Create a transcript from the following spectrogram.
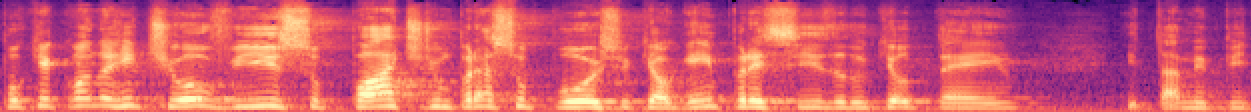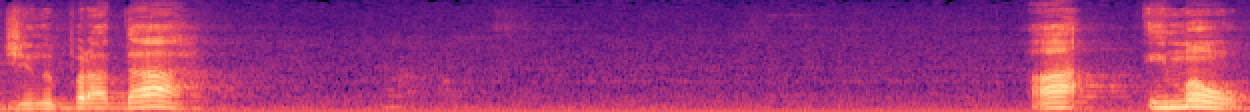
Porque quando a gente ouve isso, parte de um pressuposto que alguém precisa do que eu tenho e está me pedindo para dar. Ah, irmão,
